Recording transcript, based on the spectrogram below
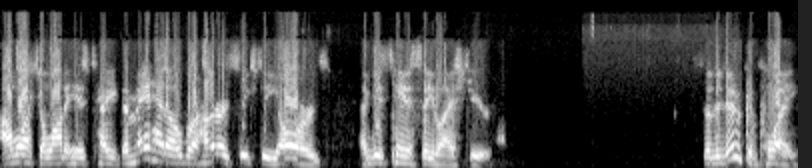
I watched a lot of his tape. The man had over 160 yards against Tennessee last year. So the dude can play.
